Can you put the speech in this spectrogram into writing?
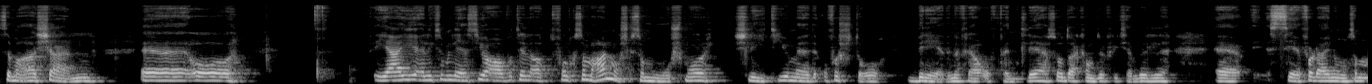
som er kjernen. Og jeg liksom leser jo av og til at folk som har norsk som morsmål, sliter jo med å forstå brevene fra offentlige. Så da kan du f.eks. Eh, se for deg noen som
